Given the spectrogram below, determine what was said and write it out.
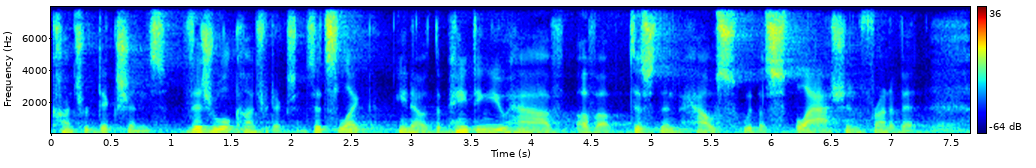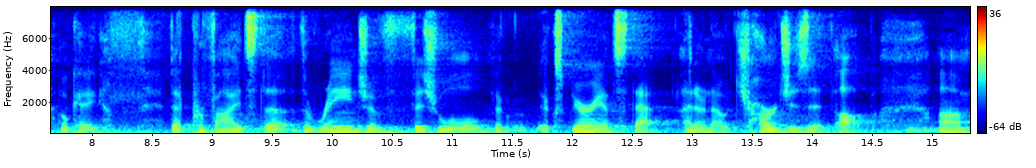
contradictions, visual contradictions. It's like, you know, the painting you have of a distant house with a splash in front of it, okay? That provides the, the range of visual experience that, I don't know, charges it up. Um,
